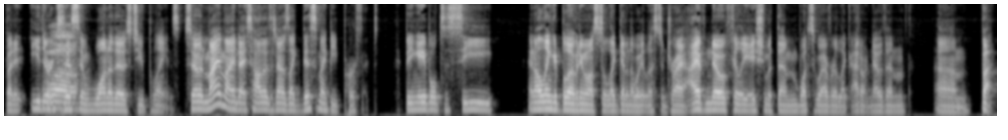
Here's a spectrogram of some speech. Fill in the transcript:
But it either Whoa. exists in one of those two planes. So in my mind, I saw this and I was like, this might be perfect. Being able to see and I'll link it below if anyone wants to like get on the wait list and try it. I have no affiliation with them whatsoever. Like I don't know them. Um, but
